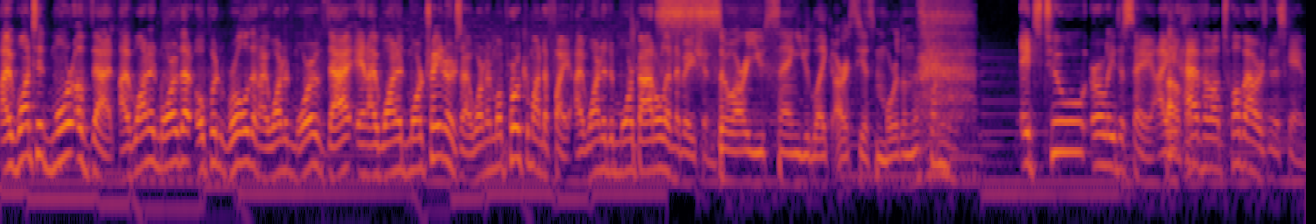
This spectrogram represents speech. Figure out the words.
I wanted more of that. I wanted more of that open world, and I wanted more of that, and I wanted more trainers. I wanted more Pokemon to fight. I wanted more battle innovation. So are you saying you like Arceus more than this one? It's too early to say. I oh, Okay. have about 12 hours in this game.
